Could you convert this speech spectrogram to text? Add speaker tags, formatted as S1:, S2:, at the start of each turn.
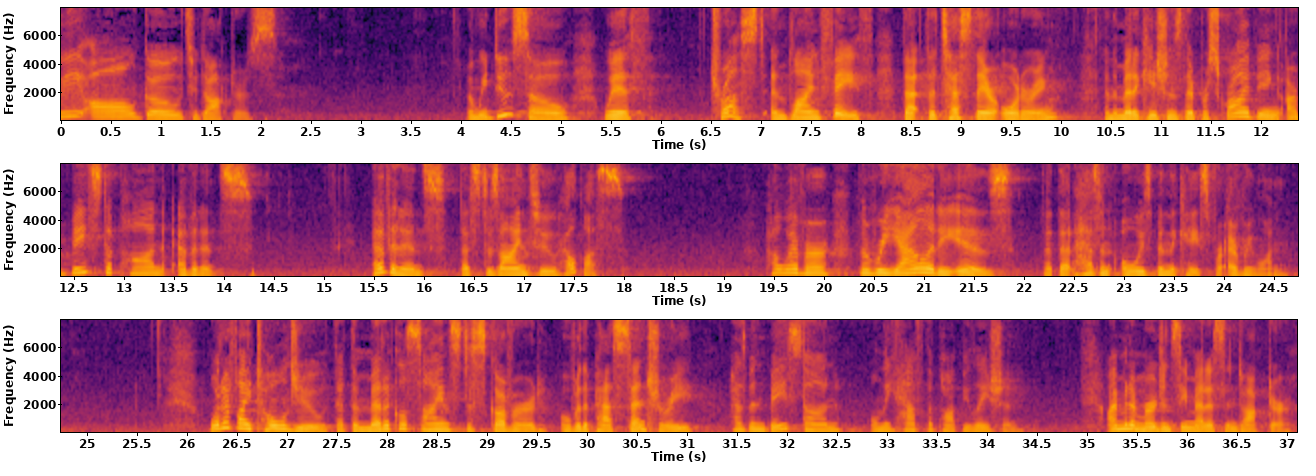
S1: We all go to doctors. And we do so with trust and blind faith that the tests they are ordering and the medications they're prescribing are based upon evidence. Evidence that's designed to help us. However, the reality is that that hasn't always been the case for everyone. What if I told you that the medical science discovered over the past century has been based on only half the population? I'm an emergency medicine doctor.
